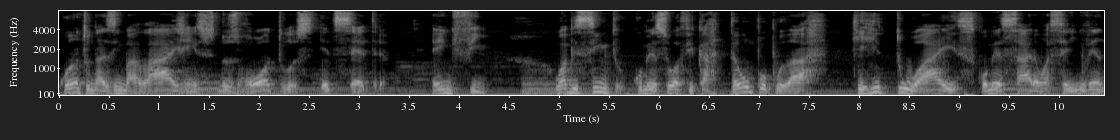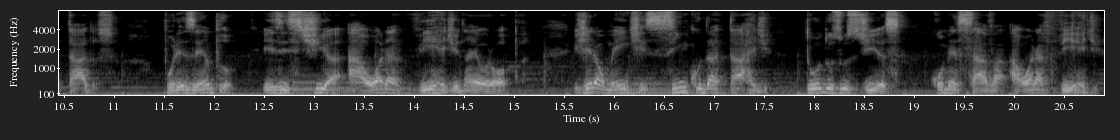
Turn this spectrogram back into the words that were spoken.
quanto nas embalagens, nos rótulos, etc. Enfim, o absinto começou a ficar tão popular que rituais começaram a ser inventados. Por exemplo, existia a Hora Verde na Europa. Geralmente, 5 da tarde, todos os dias, começava a Hora Verde,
